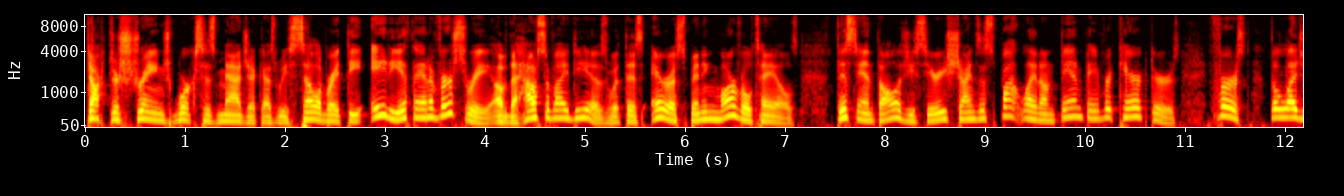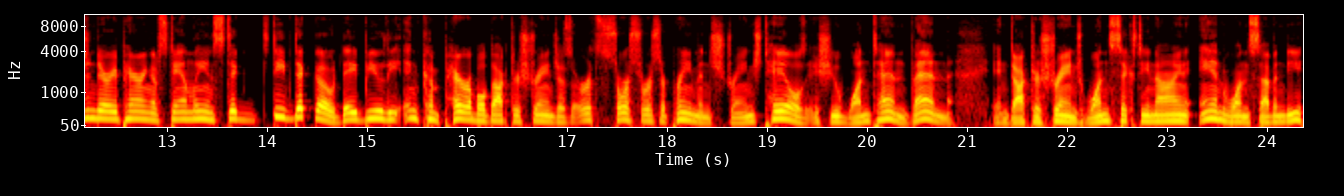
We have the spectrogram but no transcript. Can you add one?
Doctor Strange works his magic as we celebrate the 80th anniversary of the House of Ideas with this era spinning Marvel Tales. This anthology series shines a spotlight on fan favorite characters. First, the legendary pairing of Stan Lee and Steve Ditko debut the incomparable Doctor Strange as Earth's Sorcerer Supreme in Strange Tales, issue 110. Then, in Doctor Strange 169 and 170,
